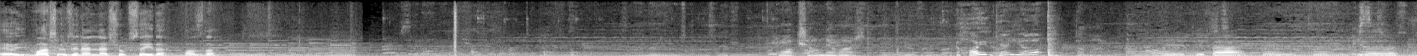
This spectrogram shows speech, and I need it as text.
Ee, var özenenler çok sayıda fazla. Bu akşam ne var? Hayır gel ya. Happy birthday to you.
